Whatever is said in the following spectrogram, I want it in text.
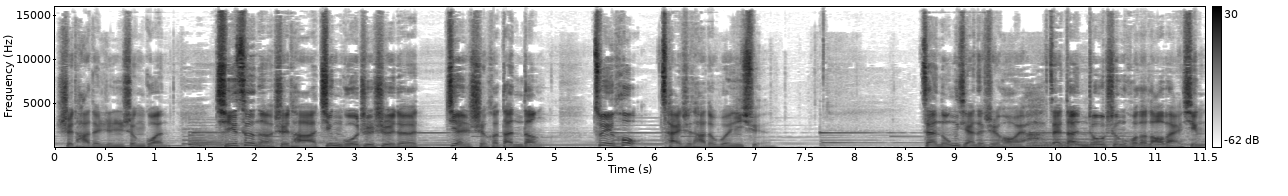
是他的人生观，其次呢是他经国治世的见识和担当，最后才是他的文学。在农闲的时候呀，在儋州生活的老百姓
